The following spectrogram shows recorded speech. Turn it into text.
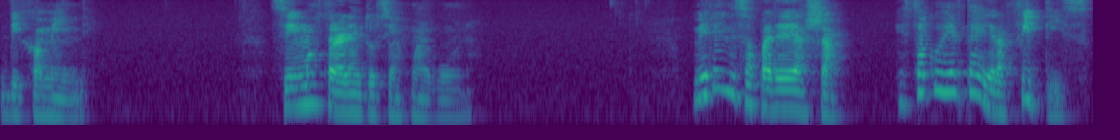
dijo Mindy, sin mostrar entusiasmo alguno. Miren esa pared allá. Está cubierta de grafitis.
